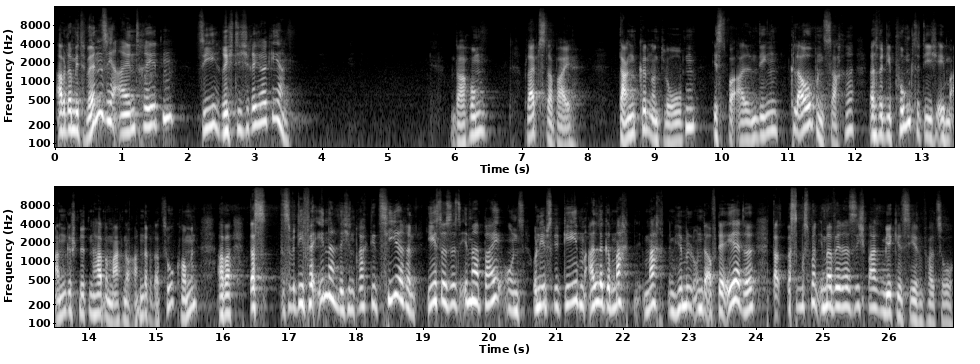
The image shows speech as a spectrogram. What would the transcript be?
Aber damit, wenn sie eintreten, sie richtig reagieren. Und darum bleibt es dabei. Danken und loben ist vor allen Dingen Glaubenssache, dass wir die Punkte, die ich eben angeschnitten habe, mag noch andere dazukommen, aber dass, dass wir die verinnerlichen, praktizieren. Jesus ist immer bei uns und ihm ist gegeben alle Gemacht, Macht im Himmel und auf der Erde. Das, das muss man immer wieder sich machen. Mir geht es jedenfalls so.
